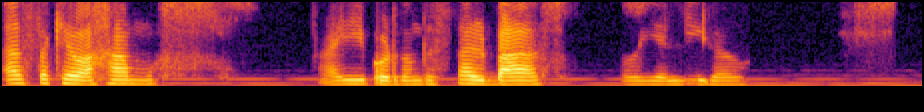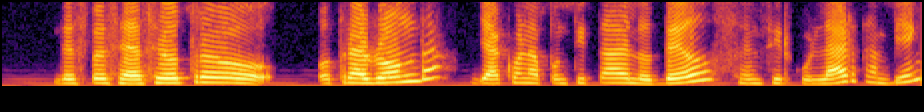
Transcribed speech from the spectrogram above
hasta que bajamos ahí por donde está el vaso y el hígado. Después se hace otro, otra ronda, ya con la puntita de los dedos en circular también.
